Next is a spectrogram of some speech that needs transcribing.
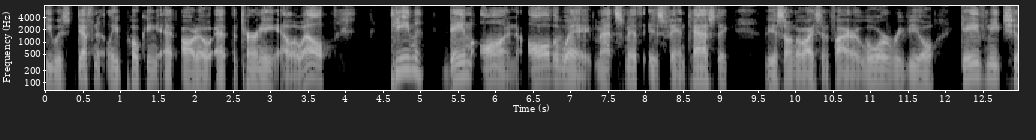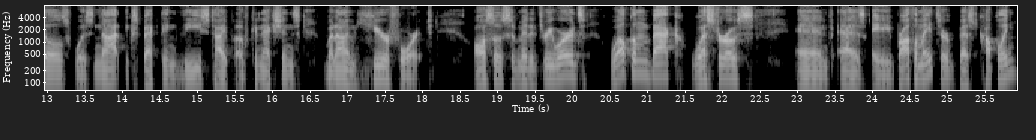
he was definitely poking at Otto at the tourney. LOL. Team Dame on all the way. Matt Smith is fantastic. The A Song of Ice and Fire lore reveal gave me chills. Was not expecting these type of connections, but I'm here for it. Also submitted three words. Welcome back, Westeros. And as a brothel mates or best coupling,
